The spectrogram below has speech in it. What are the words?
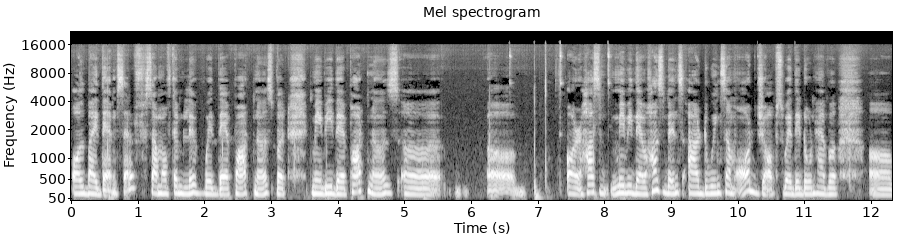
all by themselves. Some of them live with their partners but maybe their partners uh, uh, or hus- maybe their husbands are doing some odd jobs where they don't have a uh,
